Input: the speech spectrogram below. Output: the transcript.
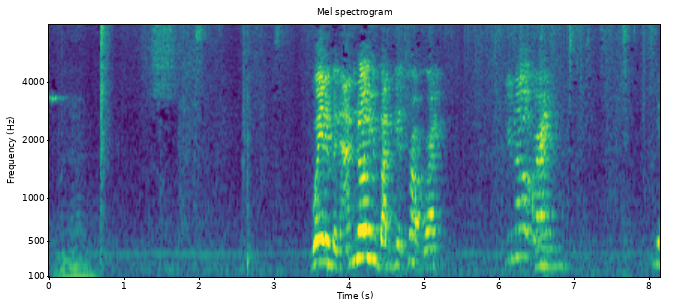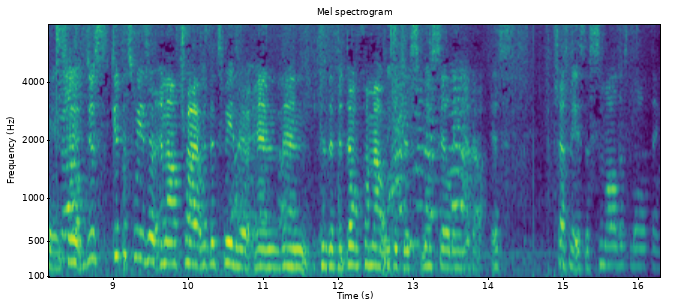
I am. Wait a minute, I know you're about to get in trouble, right? You know it, right? um, yeah. So just get the tweezer, and I'll try it with the tweezer, and then because if it don't come out, we could just we'll seal it out. It's trust me, it's the smallest little thing.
